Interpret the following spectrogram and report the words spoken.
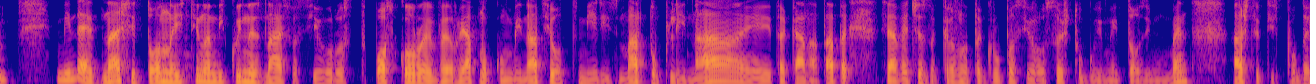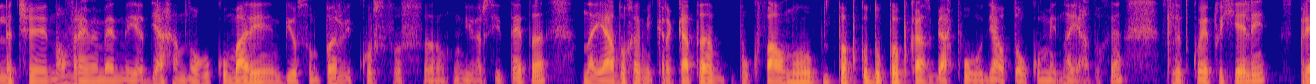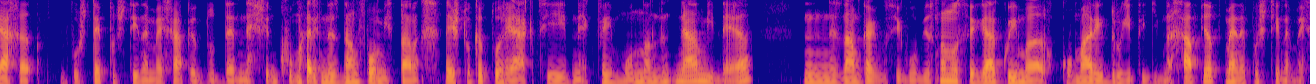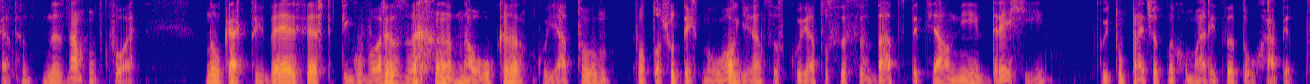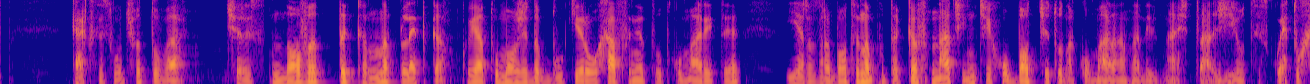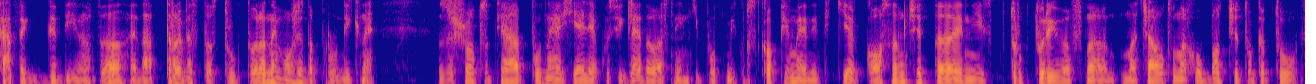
Ми не, знаеш ли, то наистина никой не знае със сигурност. По-скоро е вероятно комбинация от миризма, топлина и така нататък. Сега вече за кръвната група сигурно също го има и този момент. Аз ще ти споделя, че едно време мен ме ядяха много комари. Бил съм първи курс в университета. Наядоха ми краката буквално пъпка до пъпка. Аз бях полудял, толкова ми наядоха. След което хели спряха въобще почти не ме хапят до ден днешен комари. Не знам какво ми стана. Нещо като реакции, някаква имунна. Нямам идея. Не знам как да си го обясна, но сега, ако има комари другите ги нахапят, мене почти не ме хапят. Не знам от какво е. Но както и да е, сега ще ти говоря за наука, която, по-точно технология, с която се създават специални дрехи, които пречат на хумарите да те ухапят. Как се случва това? Чрез нова тъканна плетка, която може да блокира ухапванията от комарите и е разработена по такъв начин, че хоботчето на комара, нали, знаеш това жилце, с което хапе гъдината, една тръбеста структура, не може да проникне. Защото тя, поне Хели, ако си гледала снимки под микроскоп, има едни такива косъмчета, едни структури в на, началото на хоботчето, като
